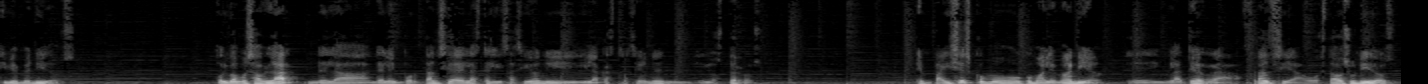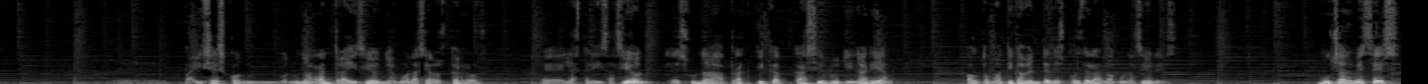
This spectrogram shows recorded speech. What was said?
Y bienvenidos. Hoy vamos a hablar de la, de la importancia de la esterilización y, la castración en, en, los perros. En países como, como Alemania, eh, Inglaterra, Francia o Estados Unidos, eh, países con, con, una gran tradición y amor hacia los perros, eh, la esterilización es una práctica casi rutinaria automáticamente después de las vacunaciones. Muchas veces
